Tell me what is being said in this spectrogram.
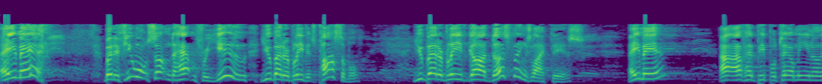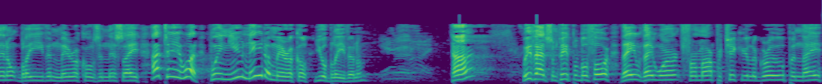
Amen. But if you want something to happen for you, you better believe it's possible. You better believe God does things like this. Amen. I, have had people tell me, you know, they don't believe in miracles in this age. I tell you what, when you need a miracle, you'll believe in them. Huh? We've had some people before, they, they weren't from our particular group and they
